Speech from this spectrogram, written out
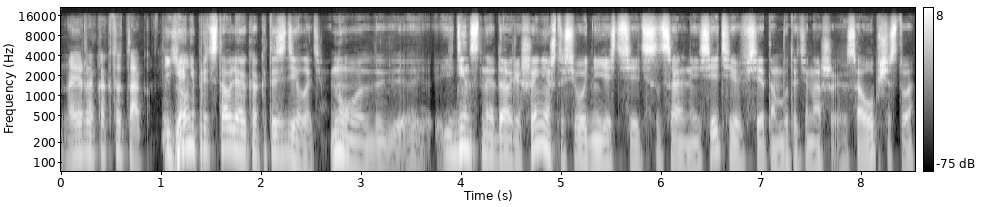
наверное, как-то так. Я Но не представляю, как это сделать. Ну, э, единственное, да, решение, что сегодня есть все эти социальные сети, все там вот эти наши сообщества,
